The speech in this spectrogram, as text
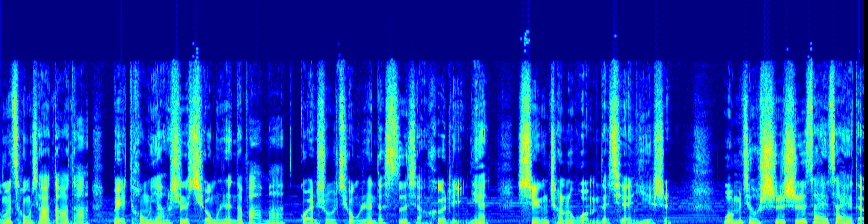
们从小到大被同样是穷人的爸妈灌输穷人的思想和理念，形成了我们的潜意识，我们就实实在在的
